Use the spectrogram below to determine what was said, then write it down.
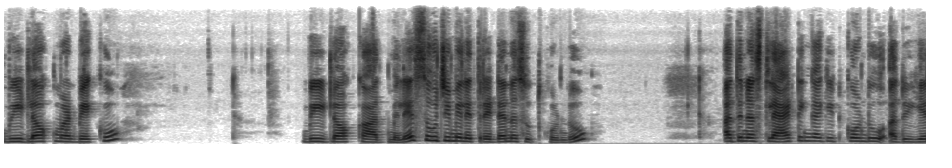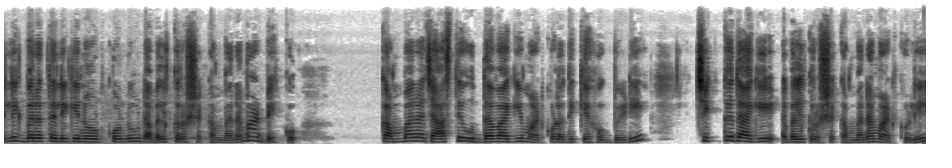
ಬೀಡ್ ಲಾಕ್ ಮಾಡಬೇಕು. ಬೀಡ್ ಲಾಕ್ ಆದಮೇಲೆ ಸೂಜಿ ಮೇಲೆ ಥ್ರೆಡ್ಡನ್ನು ಸುತ್ತಕೊಂಡು ಅದನ್ನು ಸ್ಲ್ಯಾಟಿಂಗ್ ಆಗಿ ಇಟ್ಕೊಂಡು ಅದು ಎಲ್ಲಿಗೆ ಬರುತ್ತೆ ಅಲ್ಲಿಗೆ ನೋಡಿಕೊಂಡು ಡಬಲ್ ಕ್ರೋಶ ಕಂಬನ ಮಾಡಬೇಕು. ಕಂಬನ ಜಾಸ್ತಿ ಉದ್ದವಾಗಿ ಮಾಡ್ಕೊಳ್ಳೋದಕ್ಕೆ ಹೋಗಬೇಡಿ. ಚಿಕ್ಕದಾಗಿ ಡಬಲ್ ಕ್ರೋಶ ಕಂಬನ ಮಾಡ್ಕೊಳ್ಳಿ.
